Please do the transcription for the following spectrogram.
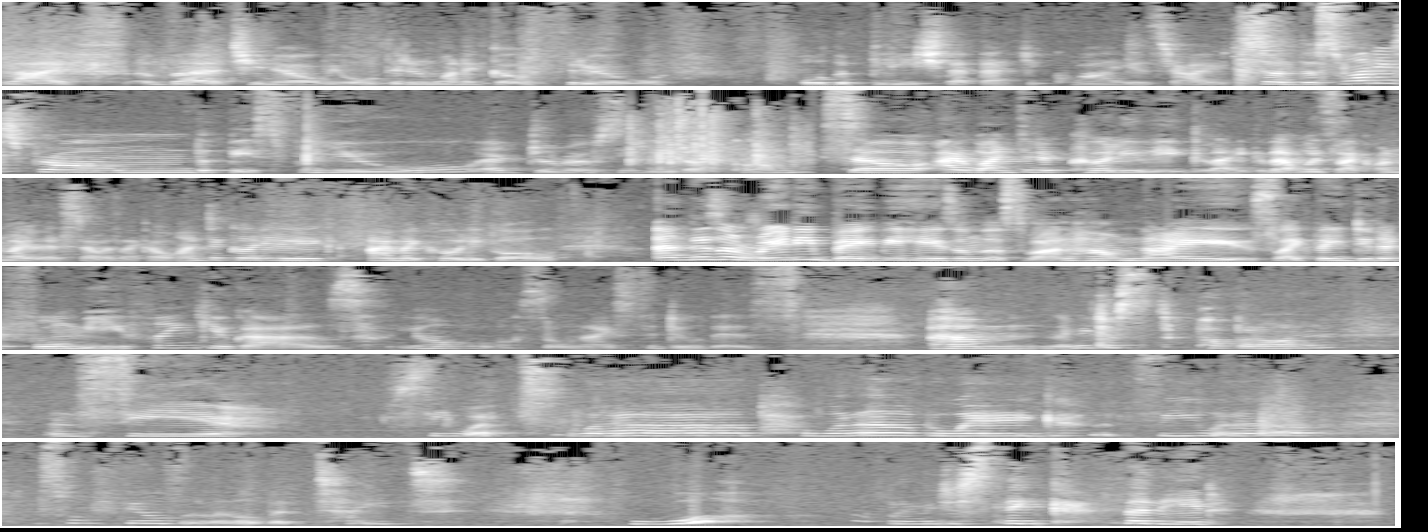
life. But, you know, we all didn't want to go through all the bleach that that requires right so this one is from the best for you at derosiehair.com so i wanted a curly wig like that was like on my list i was like i want a curly wig i'm a curly girl and there's already baby hairs on this one. How nice. Like they did it for me. Thank you guys. Yo so nice to do this. Um let me just pop it on and see see what's what up what up wig? Let's see what up. This one feels a little bit tight. Woo! let me just think thin head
